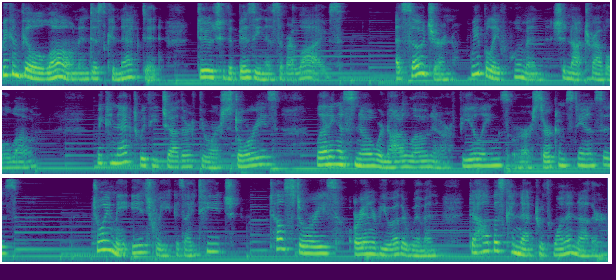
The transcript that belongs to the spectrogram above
We can feel alone and disconnected due to the busyness of our lives. At Sojourn, we believe women should not travel alone. We connect with each other through our stories, letting us know we're not alone in our feelings or our circumstances. Join me each week as I teach, tell stories, or interview other women to help us connect with one another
